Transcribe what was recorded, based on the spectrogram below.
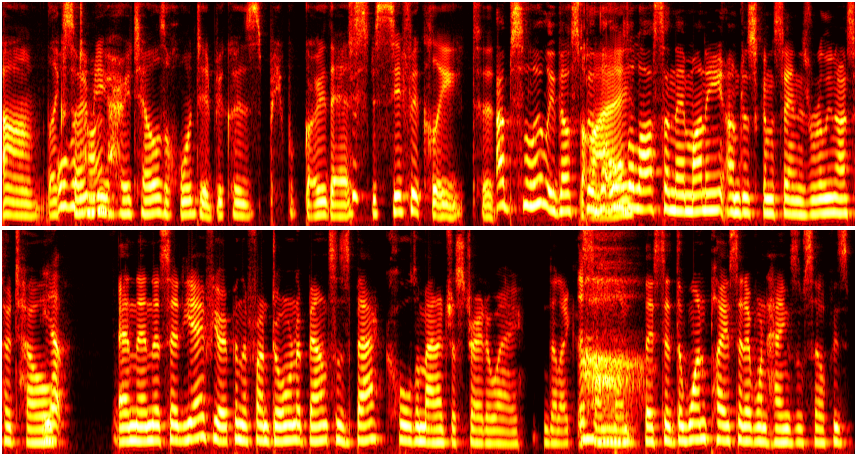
Um, like so many hotels are haunted because people go there specifically to. Absolutely. They'll spend Die. all the last on their money. I'm just going to stay in this really nice hotel. Yep. And then they said, yeah, if you open the front door and it bounces back, call the manager straight away. They're like, someone. They said the one place that everyone hangs themselves is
